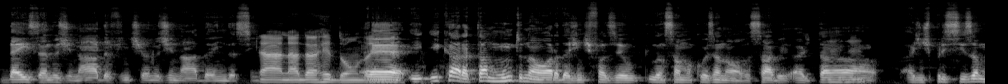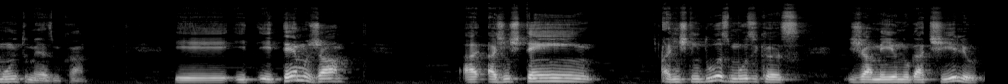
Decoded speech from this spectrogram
10 anos de nada, 20 anos de nada ainda assim. Tá, nada redondo. É, e, e, cara, tá muito na hora da gente fazer, lançar uma coisa nova, sabe? Tá, uhum. a gente precisa muito mesmo, cara. E, e, e temos já. A, a, gente tem. A gente tem duas músicas já meio no gatilho.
